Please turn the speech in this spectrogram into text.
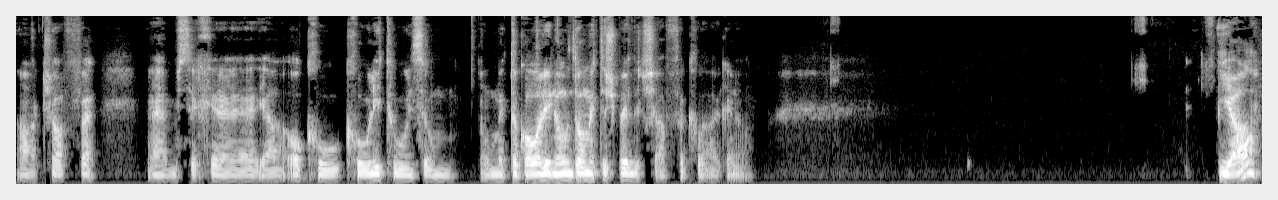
Art zu arbeiten. Ähm, sicher äh, ja, auch cool, coole Tools, um, um mit den Goalien und auch mit den Spielern zu arbeiten, klar, genau. Ja,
